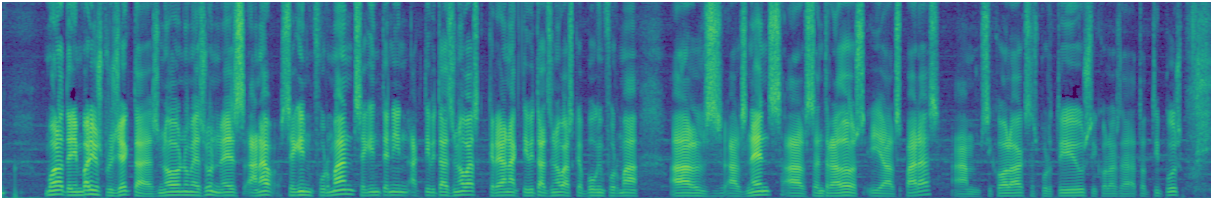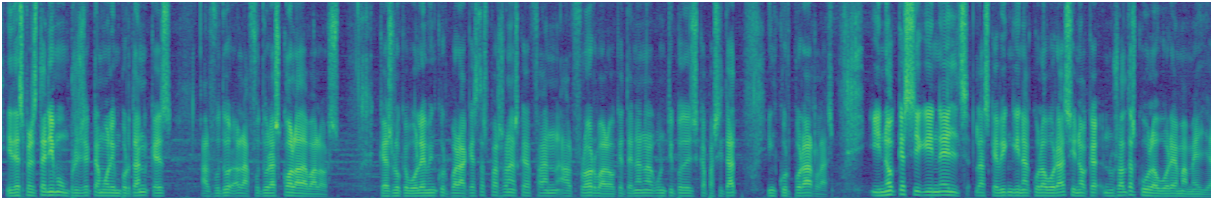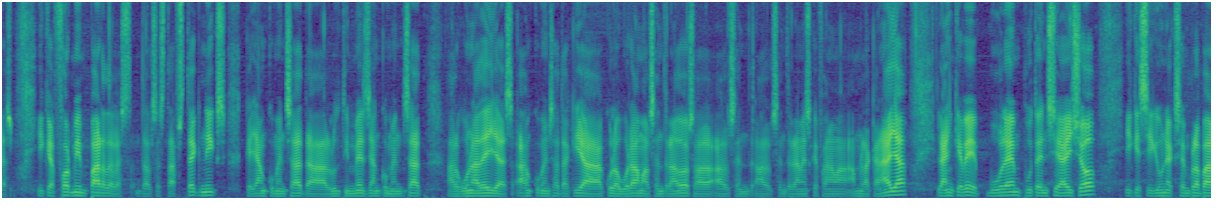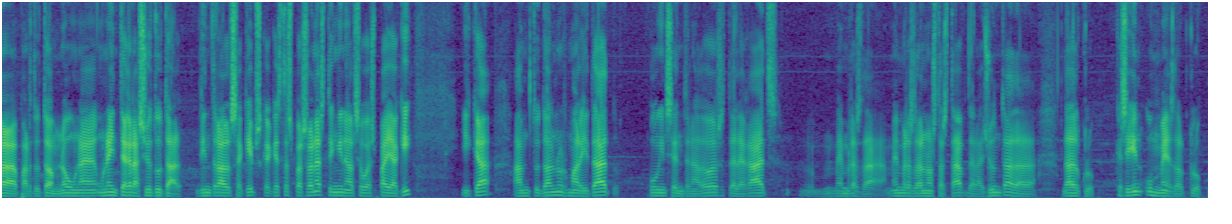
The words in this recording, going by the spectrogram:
Bueno, tenim diversos projectes, no només un, és anar seguint formant, seguint tenint activitats noves, creant activitats noves que puguin formar els, els nens, els entrenadors i els pares, amb psicòlegs esportius, psicòlegs de tot tipus, i després tenim un projecte molt important que és el futur, la futura escola de valors que és el que volem incorporar. Aquestes persones que fan el florbal o que tenen algun tipus de discapacitat, incorporar-les. I no que siguin ells les que vinguin a col·laborar, sinó que nosaltres col·laborem amb elles i que formin part de les, dels staffs tècnics, que ja han començat, l'últim mes ja han començat, alguna d'elles han començat aquí a col·laborar amb els entrenadors als, als entrenaments que fan amb la canalla. L'any que ve volem potenciar això i que sigui un exemple per, per tothom, no? una, una integració total dintre dels equips, que aquestes persones tinguin el seu espai aquí i que amb total normalitat puguin ser entrenadors, delegats, membres, de, membres del nostre staff, de la Junta, de, del club, que siguin un mes del club.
